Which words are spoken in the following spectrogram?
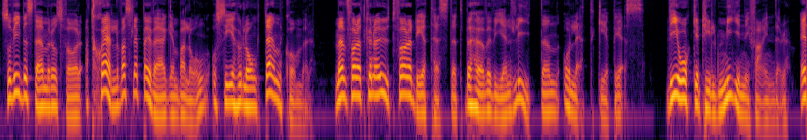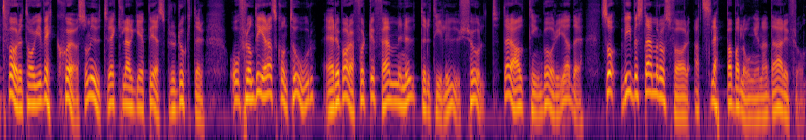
så vi bestämmer oss för att själva släppa iväg en ballong och se hur långt den kommer. Men för att kunna utföra det testet behöver vi en liten och lätt GPS. Vi åker till Minifinder, ett företag i Växjö som utvecklar GPS-produkter och från deras kontor är det bara 45 minuter till Urshult där allting började. Så vi bestämmer oss för att släppa ballongerna därifrån.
